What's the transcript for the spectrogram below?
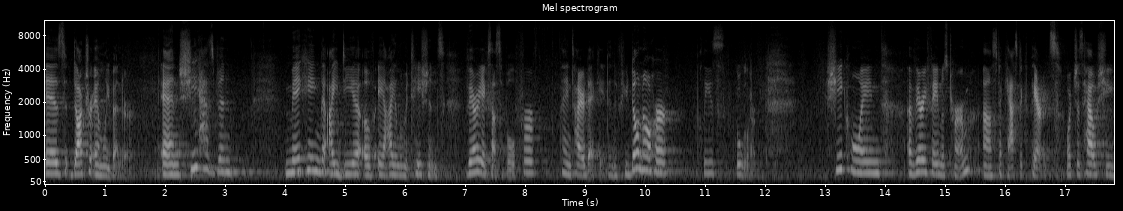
is Dr. Emily Bender. And she has been making the idea of AI limitations very accessible for the entire decade. And if you don't know her, please Google her. She coined a very famous term, uh, stochastic parrots, which is how she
